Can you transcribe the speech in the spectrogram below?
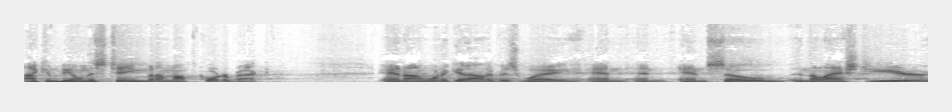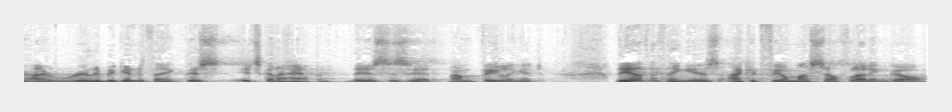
I can be on this team, but I'm not the quarterback. And I want to get out of his way. And, and, and so in the last year, I really begin to think this, it's going to happen. This is it. I'm feeling it. The other thing is I could feel myself letting go.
